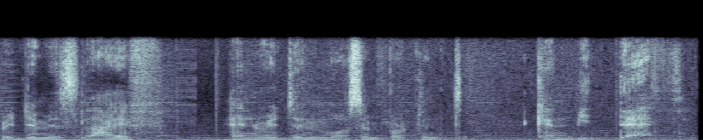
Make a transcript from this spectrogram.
Rhythm is life, and rhythm, most important, can be death.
